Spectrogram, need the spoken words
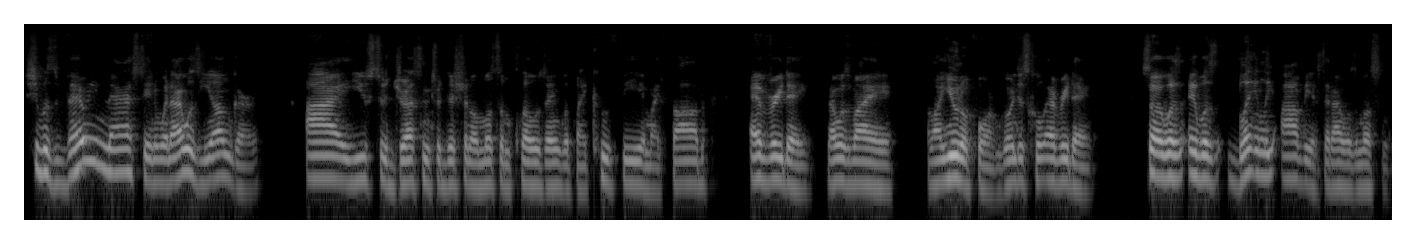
She was very nasty. And when I was younger, I used to dress in traditional Muslim clothing with my kufi and my thab every day. That was my my uniform, going to school every day. So it was it was blatantly obvious that I was Muslim.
